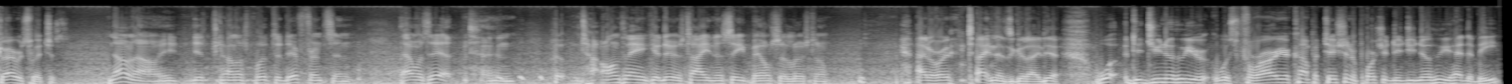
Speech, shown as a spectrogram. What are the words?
driver switches. No, no, he just kind of split the difference, and that was it. And the only thing he could do is tighten the seat belts to loosen them. I don't. Tighten is a good idea. What did you know who your was Ferrari your competition or Porsche? Did you know who you had to beat?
